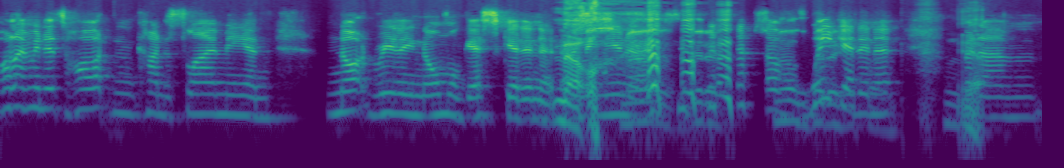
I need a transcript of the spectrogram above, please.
Well, I mean, it's hot and kind of slimy, and not really normal guests get in it. No. I mean, you know, Smells a bit of- smells a we get in it, but Yeah. um,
